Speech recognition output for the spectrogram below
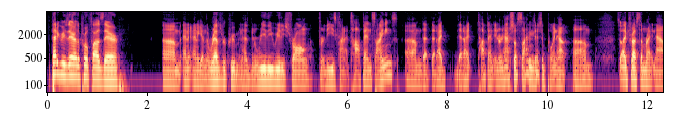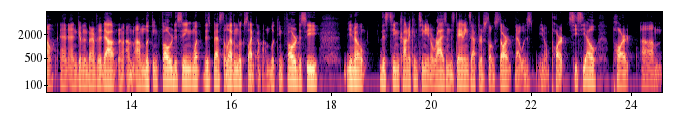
The pedigree's there, the profile's there. Um, and, and again, the Revs recruitment has been really, really strong for these kind of top end signings. Um, that that I that I top end international signings. I should point out. Um, so I trust them right now and, and give them the benefit of the doubt. I'm I'm looking forward to seeing what this best eleven looks like. I'm looking forward to see, you know, this team kind of continue to rise in the standings after a slow start. That was you know part CCL, part um,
